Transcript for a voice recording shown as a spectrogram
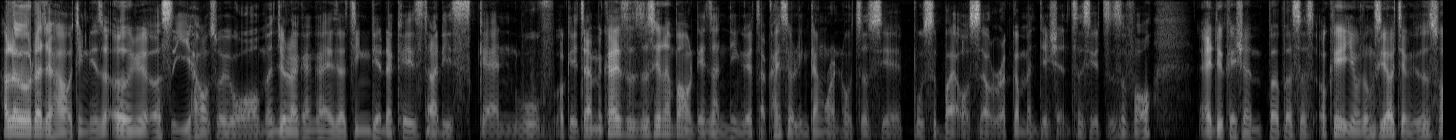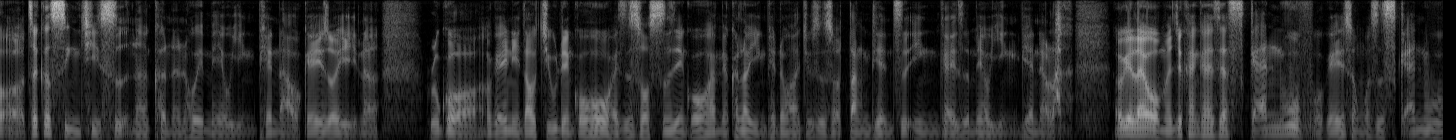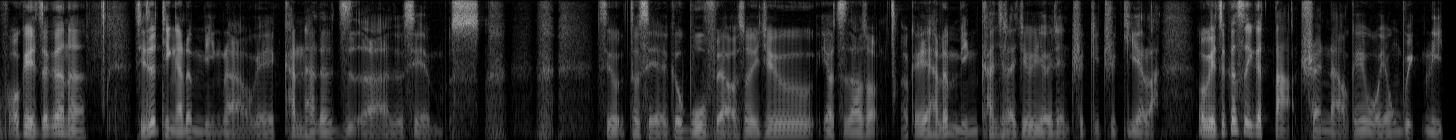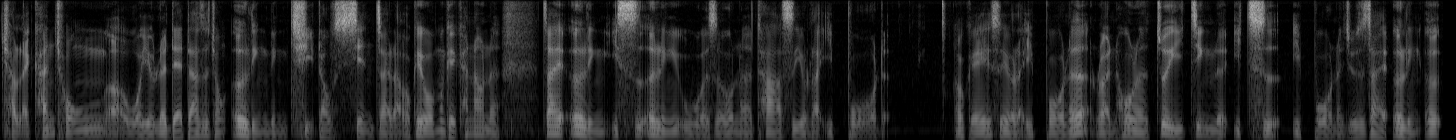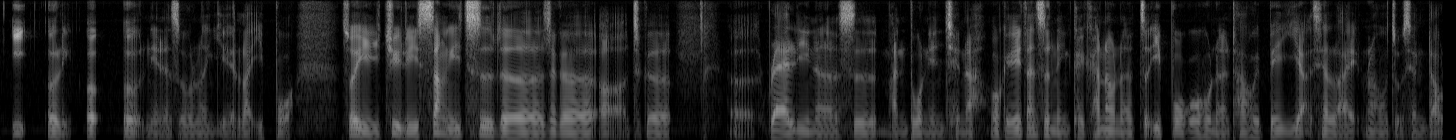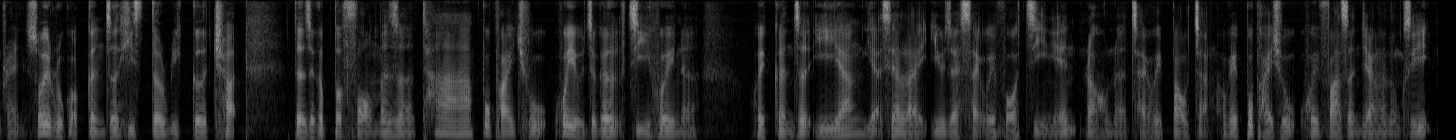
Hello，大家好，今天是二月二十一号，所以我们就来看看一下今天的 Case Study Scan Wolf。OK，在没开始之前呢，帮我点赞订阅，打开小铃铛，然后这些不是 Buy or Sell Recommendation，这些只是 for education purposes。OK，有东西要讲，就是说，呃，这个星期四呢可能会没有影片啦。OK，所以呢。如果 OK，你到九点过后，还是说十点过后还没有看到影片的话，就是说当天是应该是没有影片的啦。OK，来我们就看看一下 Scan Wolf。OK，什么是 Scan Wolf？OK，这个呢，其实挺它的名啦。OK，看它的字啊，这些。就都写个 wolf 了，所以就要知道说，OK，它的名看起来就有一点 tricky tricky 了。OK，这个是一个大 trend 啊。OK，我用 weekly chart 来看，从呃我有的 data 是从二零零七到现在了。OK，我们可以看到呢，在二零一四、二零一五的时候呢，它是有来一波的。OK，是有来一波的。然后呢，最近的一次一波呢，就是在二零二一、二零二二年的时候呢，也来一波。所以距离上一次的这个呃这个呃 rally 呢是蛮多年前了，OK，但是你可以看到呢，这一波过后呢，它会被压下来，然后走向倒 t。所以如果跟着 historical chart 的这个 performance 呢，它不排除会有这个机会呢，会跟着一样压下来，又在 s i d e w a y for 几年，然后呢才会暴涨，OK，不排除会发生这样的东西。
